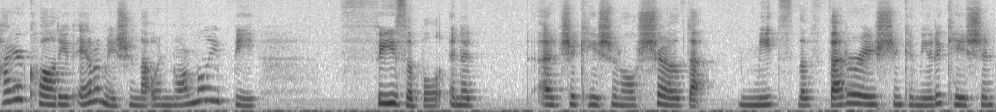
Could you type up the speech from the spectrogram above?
higher quality of animation that would normally be feasible in an educational show that meets the Federation Communication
